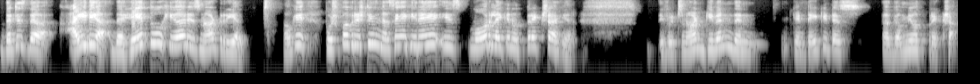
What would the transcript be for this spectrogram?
That is the idea. The hetu here is not real okay? Pushpa vrishtim nasehire is more like an utpreksha here. If it's not given then you can take it as a gamyotpreksha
